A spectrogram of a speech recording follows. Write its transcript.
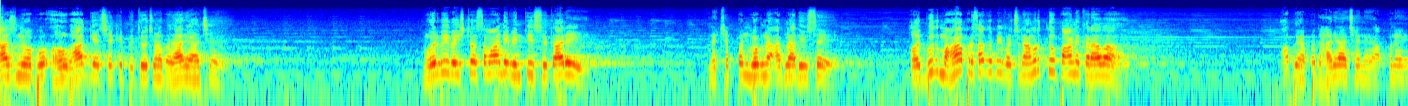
આજનું અહો- અહોભાગ્ય છે કે પિતૃચરણ પધાર્યા છે. મોરબી વૈષ્ણવ સમાજની વિનંતી સ્વીકારી અને છપ્પન ભોગના આગલા દિવસે અદ્ભુત મહાપ્રસાદ રૂપી વચનામૃતનું પાન કરાવવા આપણે આ પધાર્યા છે ને આપણે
